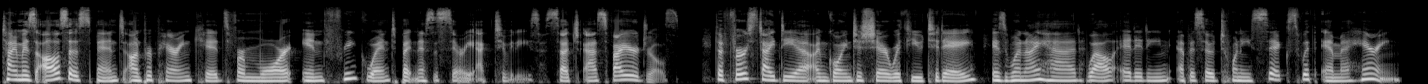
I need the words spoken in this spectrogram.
Time is also spent on preparing kids for more infrequent but necessary activities, such as fire drills. The first idea I'm going to share with you today is when I had while editing episode 26 with Emma Herring.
